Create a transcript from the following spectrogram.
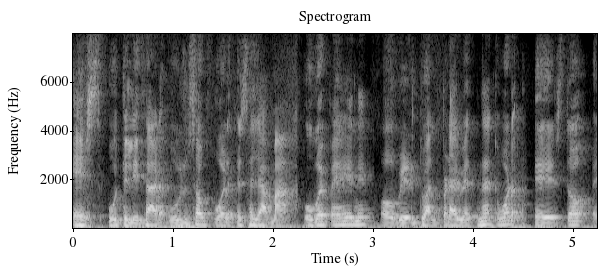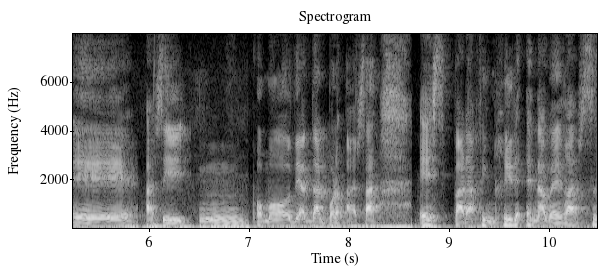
es utilizar un software que se llama VPN o Virtual Private Network. Esto, eh, así mm, como de andar por casa, es para fingir que navegas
